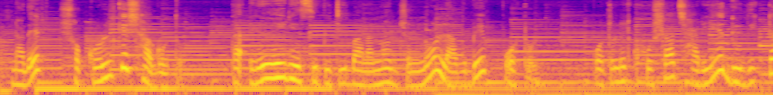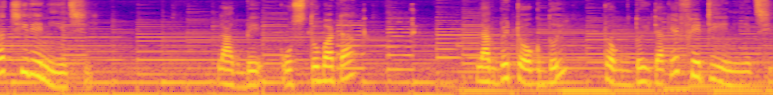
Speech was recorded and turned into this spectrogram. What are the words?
আপনাদের সকলকে স্বাগত। তা এই রেসিপিটি বানানোর জন্য লাগবে পটল। পটলের খোসা ছাড়িয়ে দুদিকটা চিড়ে নিয়েছি। লাগবে পোস্ত বাটা, লাগবে টক দই, টক দইটাকে ফেটিয়ে নিয়েছি।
